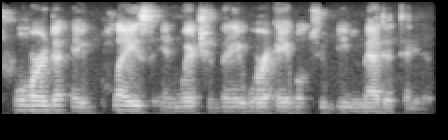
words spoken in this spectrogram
toward a place in which they were able to be meditative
